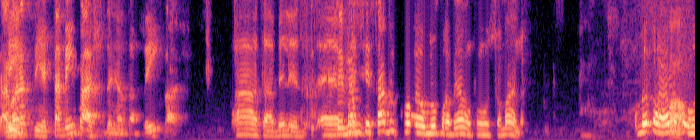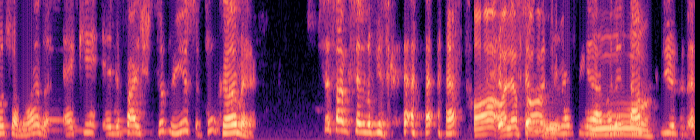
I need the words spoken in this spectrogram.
Agora sim, é que tá bem baixo, Daniel, tá bem baixo. Ah, tá, beleza. É, mas um... você sabe qual é o meu problema com o muçulmano? O meu problema com o Russomano é que ele faz tudo isso com câmera. Você sabe que se ele não fizer. Ó, oh, olha só. Ele, o... ele tá fudido, né?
